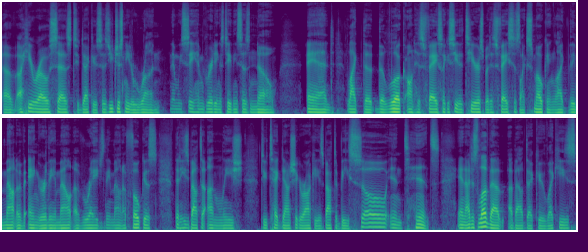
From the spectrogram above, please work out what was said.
of a hero says to Deku, says, "You just need to run." And then we see him gritting his teeth, and he says, "No." And like the the look on his face, like you see the tears, but his face is like smoking. Like the amount of anger, the amount of rage, the amount of focus that he's about to unleash to take down Shigaraki is about to be so intense. And I just love that about Deku. Like he's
